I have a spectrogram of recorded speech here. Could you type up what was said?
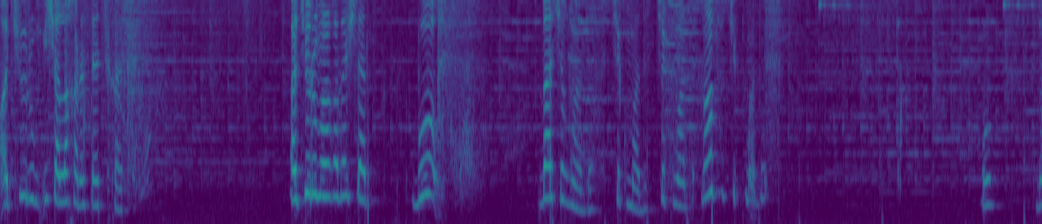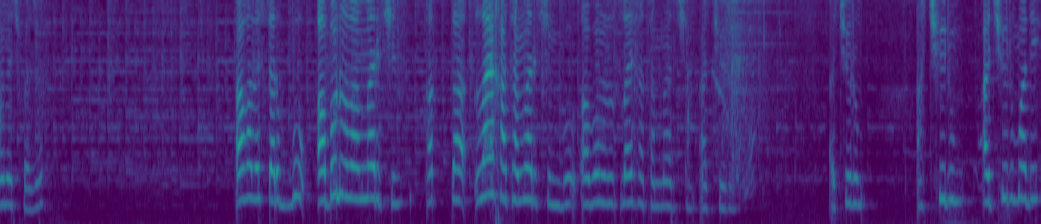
açıyorum. İnşallah karakter çıkar. Açıyorum arkadaşlar. Bu da çıkmadı. Çıkmadı. Çıkmadı. Nasıl çıkmadı? Hop. Bu ne çıkacak? Arkadaşlar bu abone olanlar için hatta like atanlar için bu abone olup like atanlar için açıyorum. Açıyorum. Açıyorum. Açıyorum hadi.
